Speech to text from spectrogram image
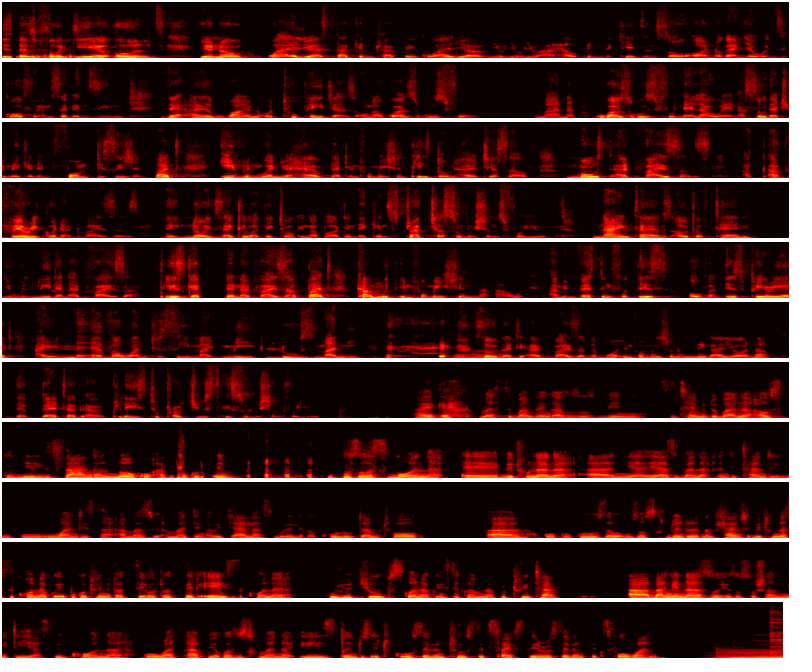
There's 40 year olds, you know, while you are stuck in traffic, while you are, you, you, you are helping the kids and so on, okanye wenza ikofu emsebenzini, there are one or two pages ongakwazi ukuzifumana ukwazi ukuzifundela wena so that you make an informed decision. But even when you have that information, please don't hurt yourself. Most advisors are, are, very good advisors. They know exactly what they're talking about and they can structure solutions for you. Nine times out of 10, you will need an advisor. Please get an advisor, but come with information now. I'm investing for this over this period. I never want to see my me lose money. so mm. that the advisor, the more information umnika yona, the better they're placed to produce a solution for you. Hayi ke masibambe ngazo zozibini. Sithembe into yobana awusigebelisanga noko apha uzosibona. Eh bethunana niyayazi ubana andithandi ukuwandisa amazwi amade ngawetyala sibulele kakhulu utamtho. Um kuze uzosindwendwela namhlanje. Bethuna sikhona kwi-epokothweni co za sikhona kuyoutube sikhona kwi-instagram nakutwitter abangenazo ezo social media sikhona ngowhatsapp uyakwazi usifumana izicendu zethu ku-072 650 7641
